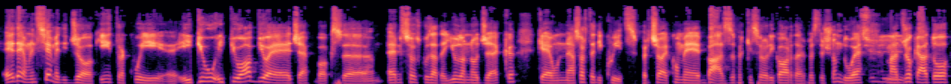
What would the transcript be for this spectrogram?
ed è un insieme di giochi, tra cui eh, il, più, il più ovvio è Jackbox, eh, eh, so- scusate, You Don't Know Jack, che è una sorta di quiz, perciò è come Buzz, per chi se lo ricorda, per PlayStation 2, Sì. ma giocato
